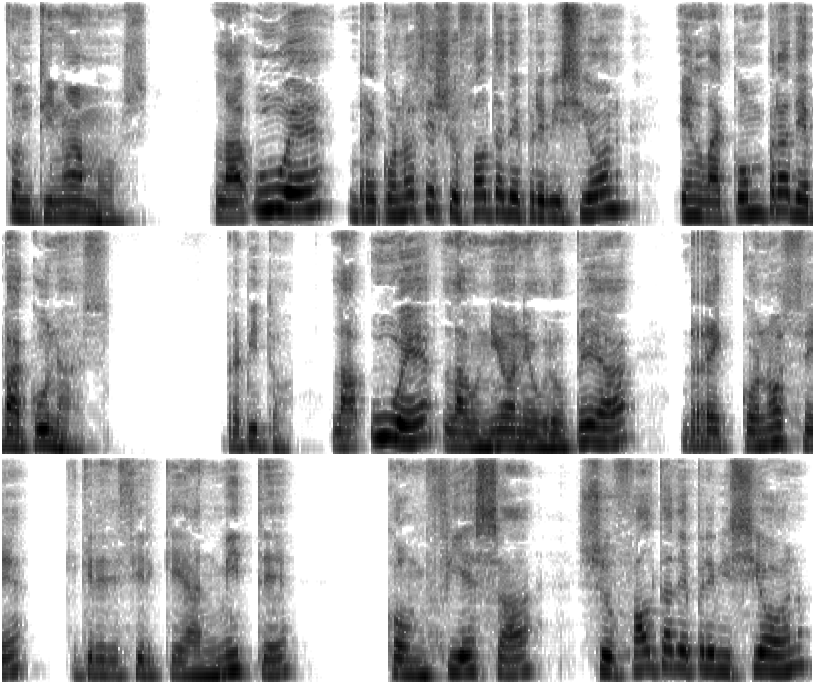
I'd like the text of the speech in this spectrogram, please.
Continuamos. La UE reconoce su falta de previsión en la compra de vacunas. Repito, la UE, la Unión Europea, reconoce, que quiere decir que admite, confiesa su falta de previsión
